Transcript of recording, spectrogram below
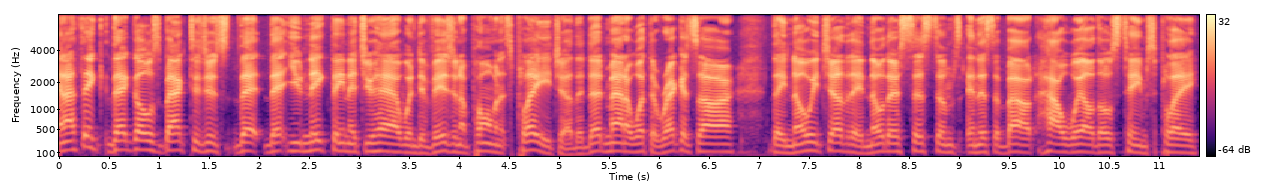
and I think that goes back to just that that unique thing that you have when division opponents play each other. It doesn't matter what the records are; they know each other, they know their systems, and it's about how well those teams play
